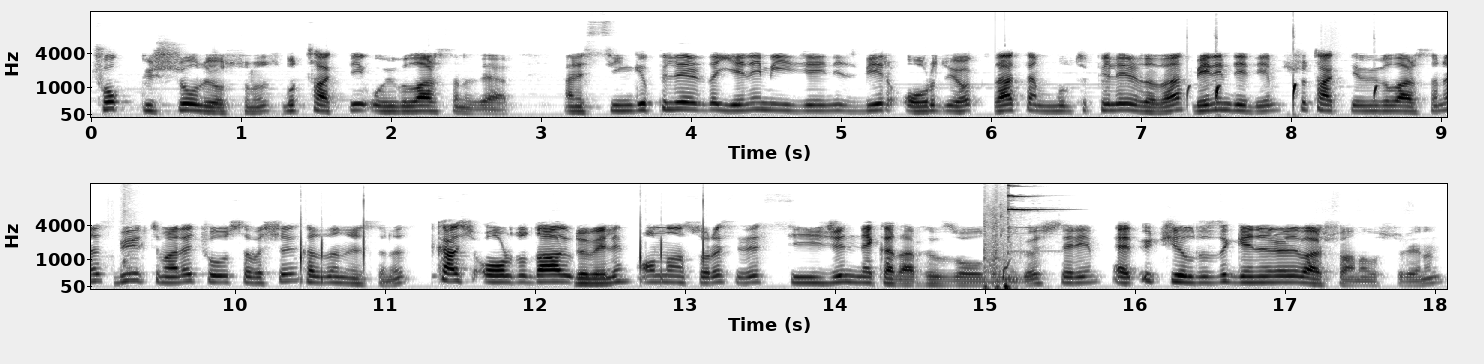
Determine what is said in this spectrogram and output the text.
çok güçlü oluyorsunuz. Bu taktiği uygularsanız eğer. Hani single player'da yenemeyeceğiniz bir ordu yok. Zaten multiplayer'da da benim dediğim şu taktiği uygularsanız büyük ihtimalle çoğu savaşı kazanırsınız. Birkaç ordu daha dövelim. Ondan sonra size Siege'in ne kadar hızlı olduğunu göstereyim. Evet 3 yıldızlı generali var şu an Avusturya'nın.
